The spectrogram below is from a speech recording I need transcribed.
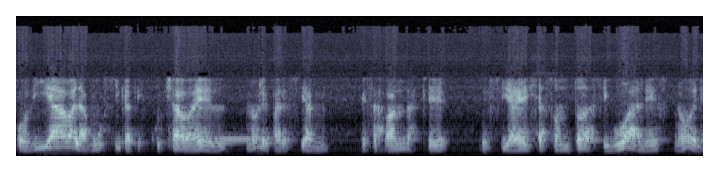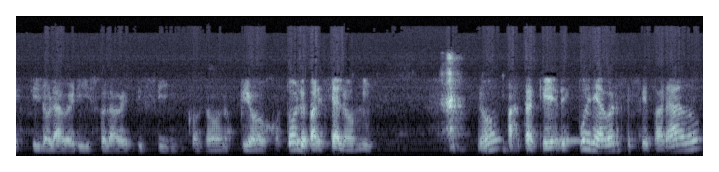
odiaba la música que escuchaba él, ¿no? Le parecían esas bandas que decía ella son todas iguales, ¿no? El estilo La Berizo, La 25, ¿no? Los Piojos, todo le parecía lo mismo, ¿no? Hasta que después de haberse separado,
